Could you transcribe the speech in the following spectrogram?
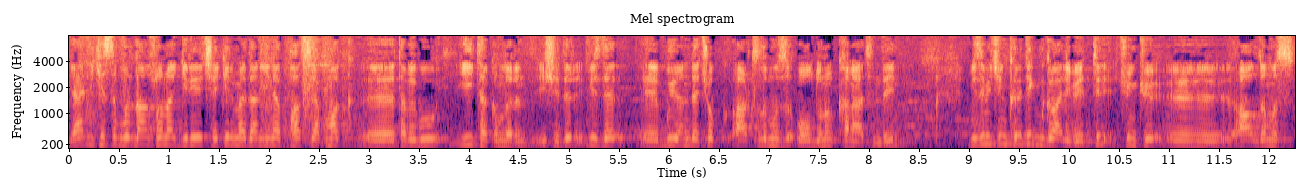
Yani 2-0'dan sonra geriye çekilmeden yine pas yapmak e, tabii bu iyi takımların işidir. Biz de e, bu yönde çok artılımız olduğunu kanaatindeyim. Bizim için kritik bir galibiyetti. Çünkü e, aldığımız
